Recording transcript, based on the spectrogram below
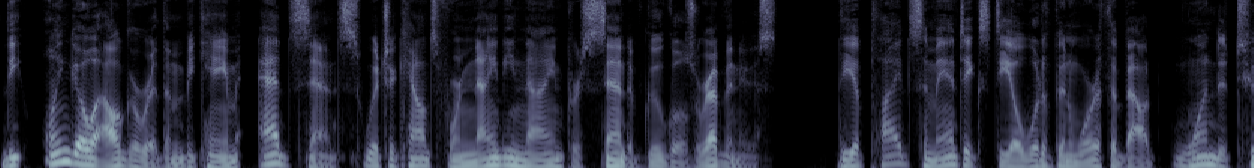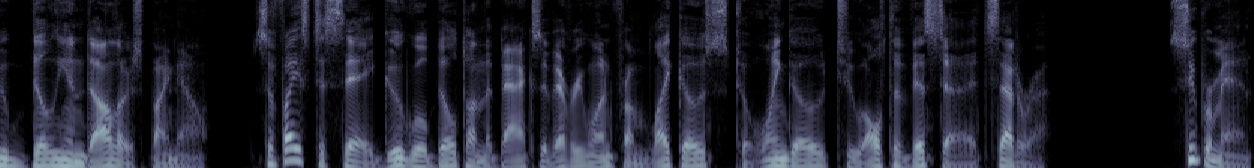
The Oingo algorithm became AdSense, which accounts for 99% of Google's revenues. The Applied Semantics deal would have been worth about 1 to 2 billion dollars by now. Suffice to say, Google built on the backs of everyone from Lycos to Oingo to AltaVista, etc. Superman,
